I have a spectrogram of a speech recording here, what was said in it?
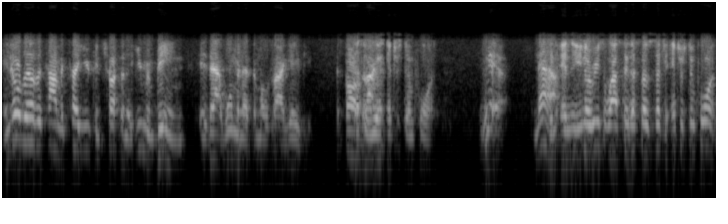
and all the other time it tell you you can trust in a human being is that woman that the Most High gave you. As far That's as a I real interesting point. yeah. Now, And, and you know the reason why I say that's such, such an interesting point?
